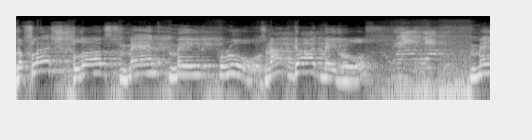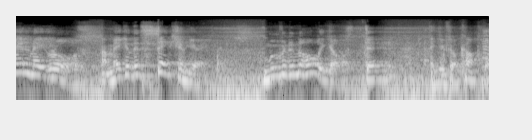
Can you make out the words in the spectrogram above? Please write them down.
The flesh loves man-made rules, not God-made rules man-made rules. I'm making the distinction here. Moving in the Holy Ghost. Okay? Make you feel comfortable.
